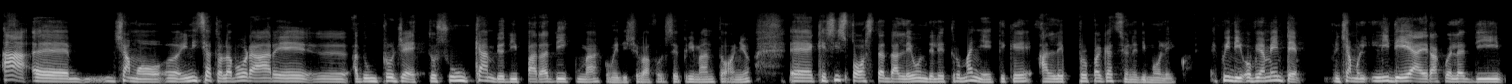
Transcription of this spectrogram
ha eh, diciamo, eh, iniziato a lavorare eh, ad un progetto su un cambio di paradigma, come diceva forse prima Antonio, eh, che si sposta dalle onde elettromagnetiche alle propagazioni di molecole. E quindi ovviamente diciamo, l'idea era quella di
